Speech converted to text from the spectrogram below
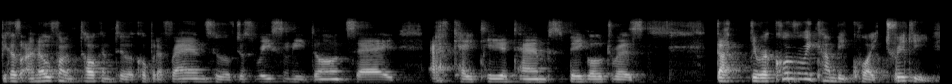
because I know from talking to a couple of friends who have just recently done, say, FKT attempts, big ultras, that the recovery can be quite tricky.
